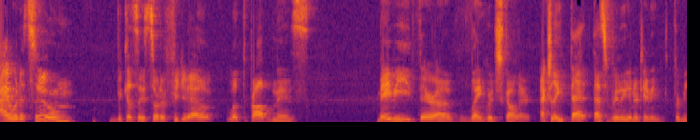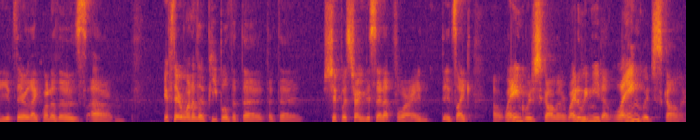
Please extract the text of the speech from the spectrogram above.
I would assume because they sort of figured out what the problem is. Maybe they're a language scholar. Actually, that that's really entertaining for me. If they're like one of those, um, if they're one of the people that the that the ship was trying to set up for, and it's like a language scholar. Why do we need a language scholar?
